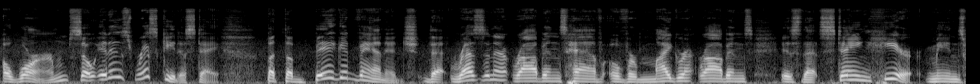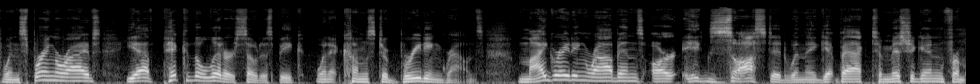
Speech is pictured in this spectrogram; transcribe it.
a worm, so it is risky to stay. But the big advantage that resident robins have over migrant robins is that staying here means when spring arrives, you have pick the litter, so to speak, when it comes to breeding grounds. Migrating robins are exhausted when they get back to Michigan from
